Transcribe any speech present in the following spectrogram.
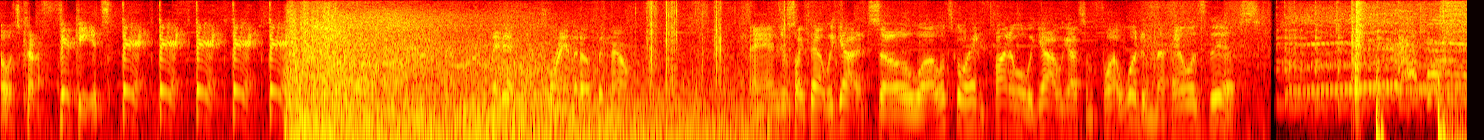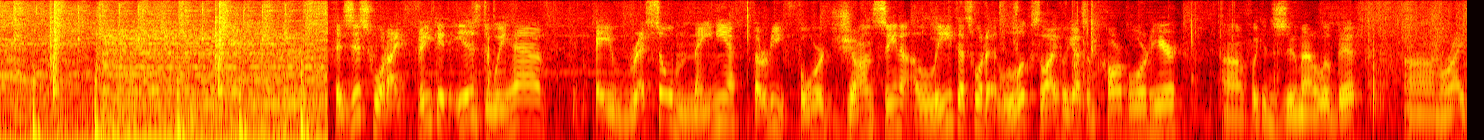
Oh, it's kind of thicky. It's thick, thick, thick, thick, thick. Maybe I can cram it open now. And just like that, we got it. So uh, let's go ahead and find out what we got. We got some flat. What in the hell is this? Is this what I think it is? Do we have a WrestleMania 34 John Cena Elite? That's what it looks like. We got some cardboard here. Um, if we can zoom out a little bit. Um, right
